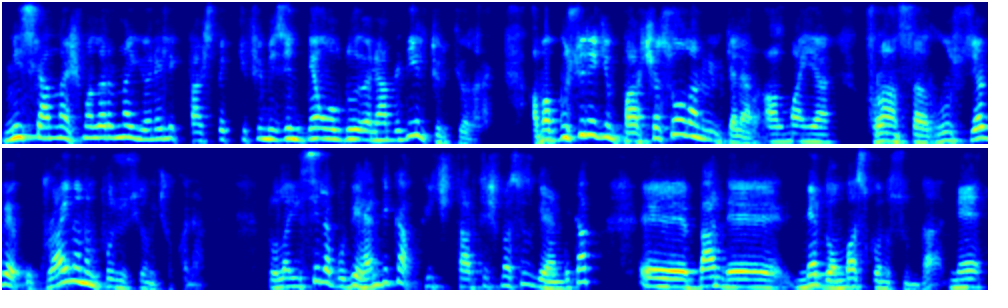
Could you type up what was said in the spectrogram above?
Minsk anlaşmalarına yönelik perspektifimizin ne olduğu önemli değil Türkiye olarak. Ama bu sürecin parçası olan ülkeler Almanya, Fransa, Rusya ve Ukrayna'nın pozisyonu çok önemli. Dolayısıyla bu bir handikap, hiç tartışmasız bir handikap. Ee, ben e, ne Donbas konusunda ne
